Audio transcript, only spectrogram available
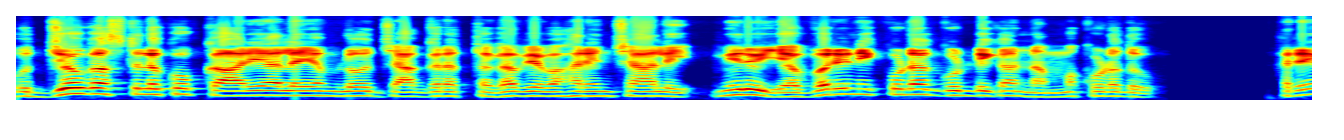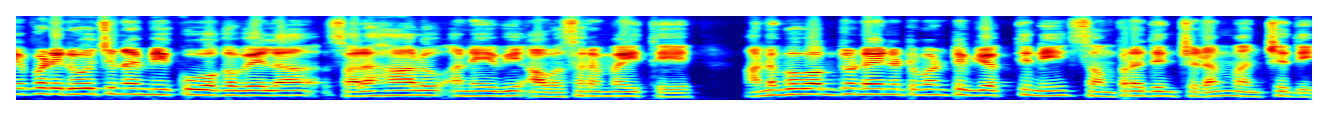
ఉద్యోగస్తులకు కార్యాలయంలో జాగ్రత్తగా వ్యవహరించాలి. మీరు ఎవరిని కూడా గుడ్డిగా నమ్మకూడదు. రేపటి రోజున మీకు ఒకవేళ సలహాలు అనేవి అవసరమైతే అనుభవజ్ఞుడైనటువంటి వ్యక్తిని సంప్రదించడం మంచిది.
